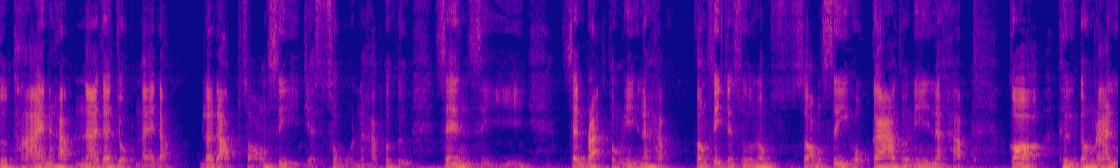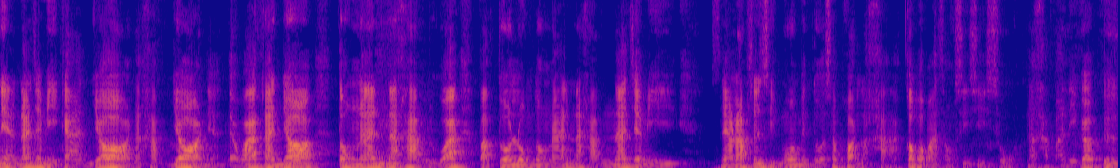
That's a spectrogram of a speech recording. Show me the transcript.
สุดท้ายนะครับน่าจะจบในระดับระดับ 2470 นะครับ ก็คือเส้นสีเส้นประตรงนี้นะครับ 2470 2469 ตัวนี้นะครับก็ถึงตรงนั้นเนี่ยน่าจะมีการย่อนะครับย่อเนี่ยแต่ว่าการย่อตรงนั้นนะครับ หรือว่าปรับตัวลงตรงนั้นนะครับ น่าจะมี แนวรับเส้นสีม่วงเป็นตัวซัพพอร์ตราคาก็ประมาณ 2440 นะครับ อันนี้ก็คือ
